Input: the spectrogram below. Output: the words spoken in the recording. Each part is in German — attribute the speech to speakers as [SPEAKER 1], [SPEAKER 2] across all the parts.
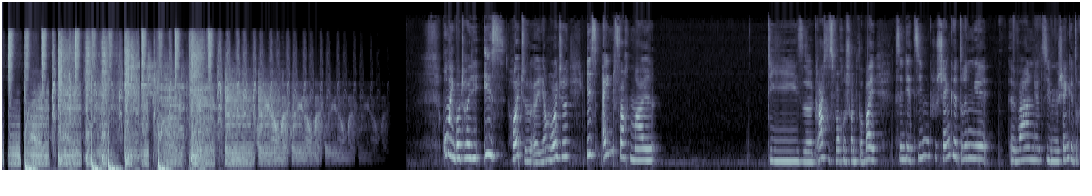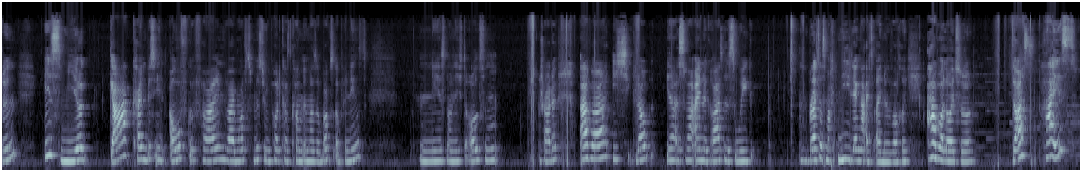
[SPEAKER 1] Oh mein Gott, heute ist, heute, äh, ja, heute ist einfach mal diese Gratiswoche schon vorbei. Es sind jetzt sieben Geschenke drin, äh, waren jetzt sieben Geschenke drin. Ist mir gar kein bisschen aufgefallen, weil im Mortis Mystery Podcast kommen immer so Box-Openings. Nee, ist noch nicht draußen. Schade. Aber ich glaube, ja, es war eine Gratis-Week Brothers macht nie länger als eine Woche. Aber Leute, das heißt,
